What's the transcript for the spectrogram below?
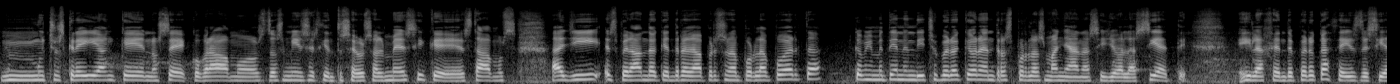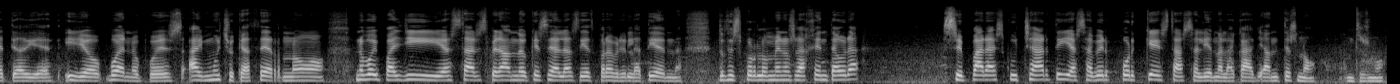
mm, muchos creían que, no sé, cobrábamos 2.600 euros al mes y que estábamos allí esperando a que entre la persona por la puerta que a mí me tienen dicho, pero ¿a qué hora entras por las mañanas? Y yo a las 7. Y la gente, ¿pero qué hacéis de 7 a 10? Y yo, bueno, pues hay mucho que hacer, no, no voy para allí a estar esperando que sea las 10 para abrir la tienda. Entonces, por lo menos la gente ahora se para a escucharte y a saber por qué estás saliendo a la calle. Antes no, antes no.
